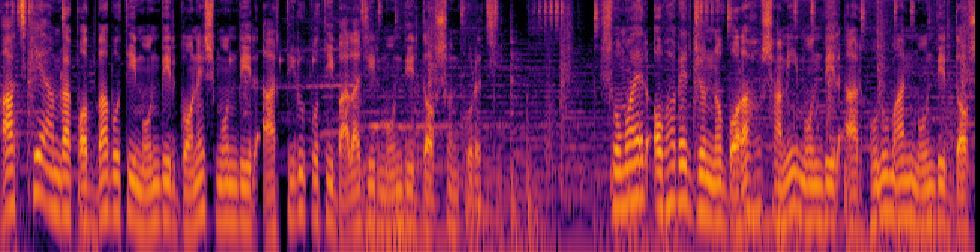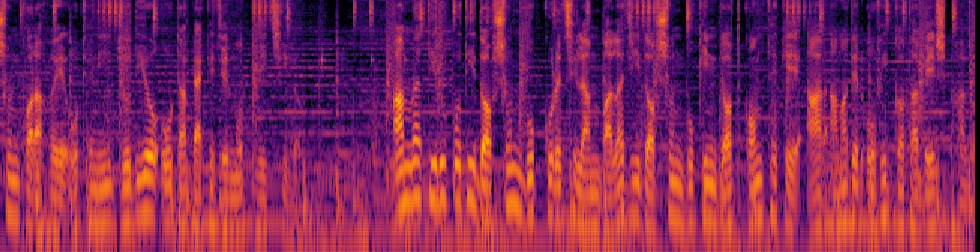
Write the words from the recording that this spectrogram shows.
আজকে আমরা পদ্মাবতী মন্দির, গণেশ মন্দির আর তিরুপতি বালাজির মন্দির দর্শন করেছি। সময়ের অভাবের জন্য বরাহ স্বামী মন্দির আর হনুমান মন্দির দর্শন করা হয়ে ওঠেনি, যদিও ওটা প্যাকেজের মধ্যেই ছিল। আমরা তিরুপতি দর্শন বুক করেছিলাম, বালাজি দর্শন বুকিং ডট কম থেকে, আর আমাদের অভিজ্ঞতা বেশ ভালো।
